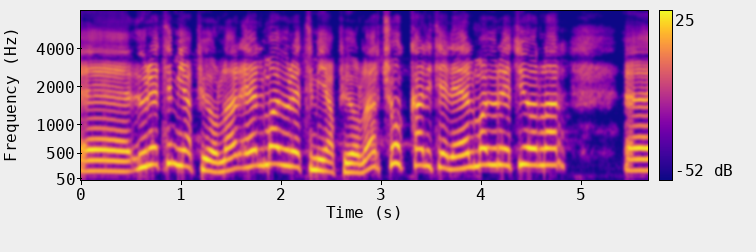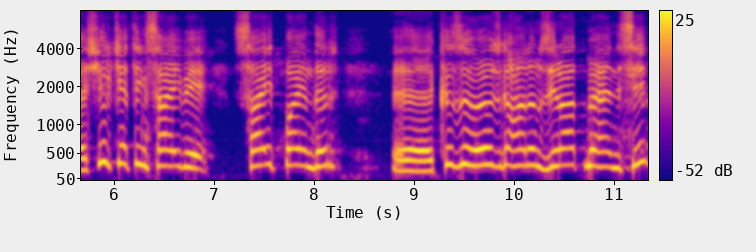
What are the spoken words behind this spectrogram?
e, üretim yapıyorlar. Elma üretimi yapıyorlar. Çok kaliteli elma üretiyorlar. E, şirketin sahibi Sait Bayındır, e, kızı Özge Hanım ziraat mühendisi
